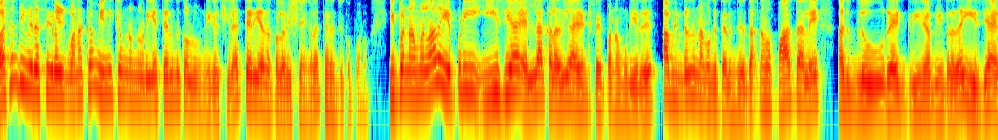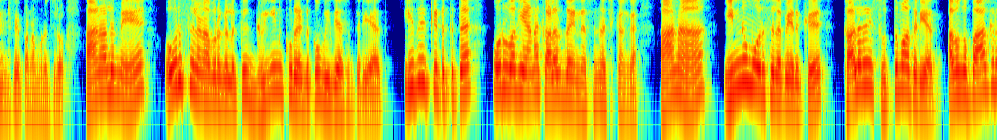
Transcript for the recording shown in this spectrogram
வசந்தி ரசிகர்களுக்கு வணக்கம். இன்றைக்கும் நம்மளுடைய தெரிந்து கொள்வோம் நிகழ்ச்சியில் தெரியாத பல விஷயங்களை தெரிஞ்சுக்க போகிறோம் இப்போ நம்மளால் எப்படி ஈஸியாக எல்லா கலரையும் ஐடென்டிஃபை பண்ண முடியுது அப்படின்றது நமக்கு தெரிஞ்சது தான் நம்ம பார்த்தாலே அது ப்ளூ ரெட் க்ரீன் அப்படின்றத ஈஸியாக ஐடென்டிஃபை பண்ண முடிஞ்சிடும் ஆனாலுமே ஒரு சில நபர்களுக்கு க்ரீனுக்கும் ரெட்டுக்கும் வித்தியாசம் தெரியாது. இது கிட்டத்தட்ட ஒரு வகையான கலர் பிளைண்ட்னஸ்ன்னு வச்சுக்கோங்க. ஆனால் இன்னும் ஒரு சில பேருக்கு கலரே சுத்தமாக தெரியாது. அவங்க பார்க்குற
